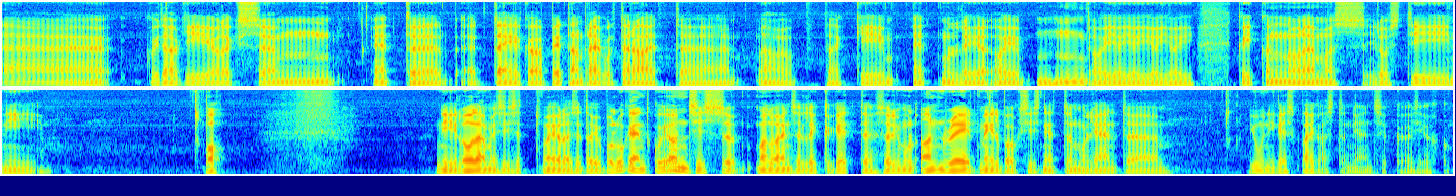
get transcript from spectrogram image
äh, kuidagi oleks ähm,, et, et täiega petan praegult ära, et äh, äkki, et mul ei, oi -hmm, oi, oi, oi, oi, oi, kõik on olemas ilusti, nii. voh. Nii, loodame siis, et ma ei ole seda juba lugenud, kui on, siis ma loen selle ikkagi ette, see oli mul unread mailbox'is, nii et on mul jäänud äh, juuni keskpaigast on jäänud sihuke asi õhku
